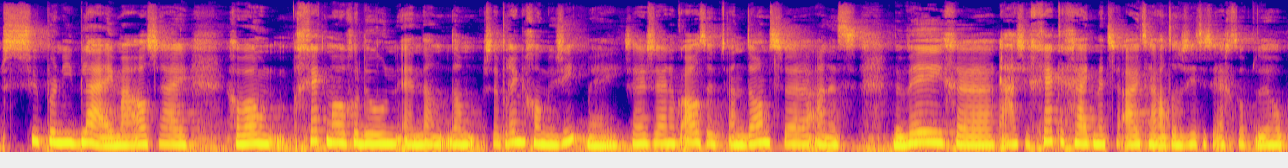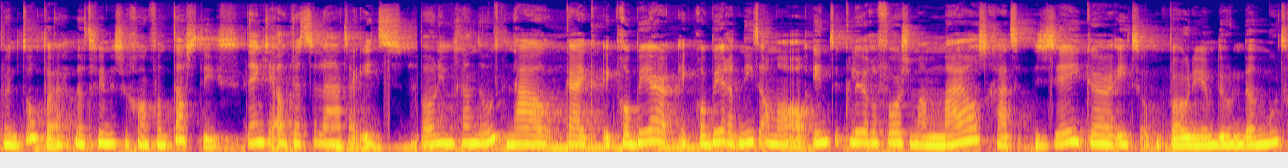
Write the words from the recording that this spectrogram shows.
super niet blij. Maar als zij gewoon gek mogen doen en dan, dan ze brengen gewoon muziek mee. Zij zijn ook altijd aan het dansen, aan het bewegen. Ja, als je gekkigheid met ze uithaalt, dan zitten ze echt op, de, op hun toppen. Dat vinden ze gewoon fantastisch. Denk je ook dat ze later iets op het podium gaan doen? Nou, kijk, ik probeer, ik probeer het niet allemaal al in te kleuren voor ze. Maar Miles gaat zeker iets op het podium doen. Dat moet,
